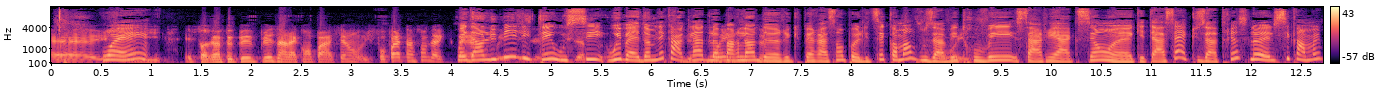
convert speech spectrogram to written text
Euh, Ouais. il, faudrait un peu plus, plus dans la compassion. Il faut faire attention de la Oui, récupération dans l'humilité aussi. Oui, ben Dominique Anglade, là, Oui, parlant de récupération politique, comment vous avez Oui. trouvé sa réaction euh, qui était assez accusatrice, là, elle-ci, quand même?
